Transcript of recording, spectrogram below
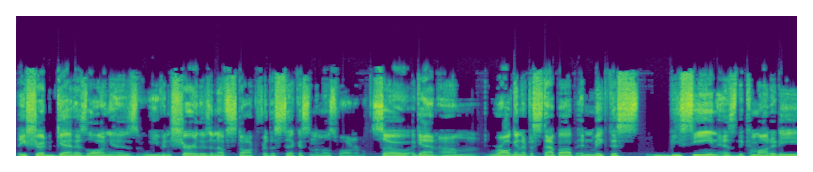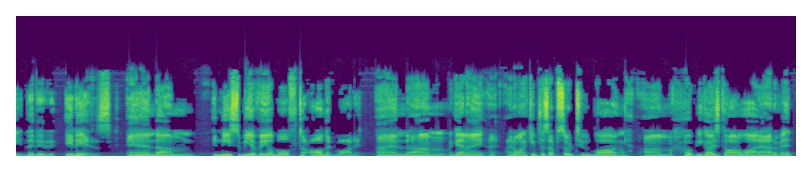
they should get as long as we've ensured there's enough stock for the sickest and the most vulnerable. So again, um, we're all gonna have to step up and make this be seen as the commodity that it it is, and um, it needs to be available to all that want it. And um, again, I, I, I don't want to keep this episode too long. Um, hope you guys got a lot out of it.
